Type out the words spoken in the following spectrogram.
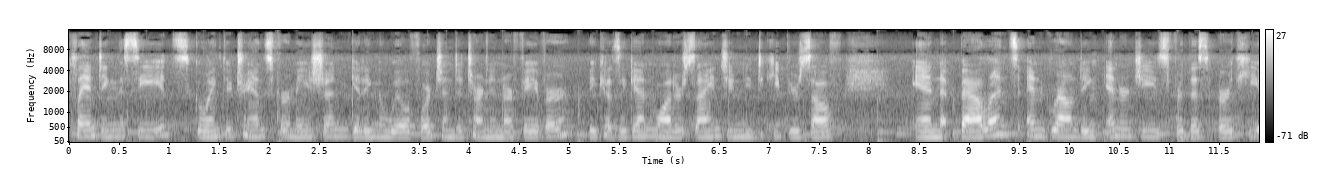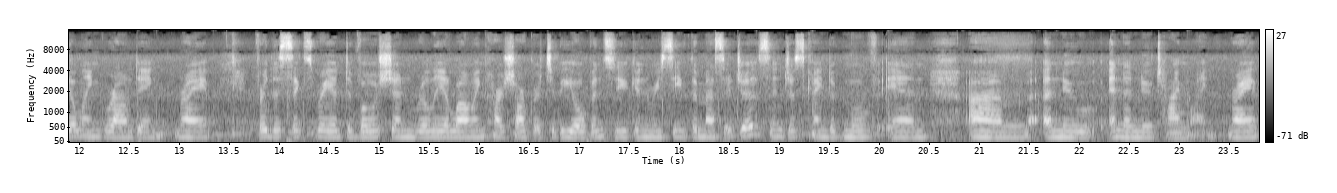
Planting the seeds, going through transformation, getting the wheel of fortune to turn in our favor. Because again, water signs, you need to keep yourself in balance and grounding energies for this earth healing grounding, right? For the sixth ray of devotion, really allowing heart chakra to be open so you can receive the messages and just kind of move in um, a new in a new timeline, right?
